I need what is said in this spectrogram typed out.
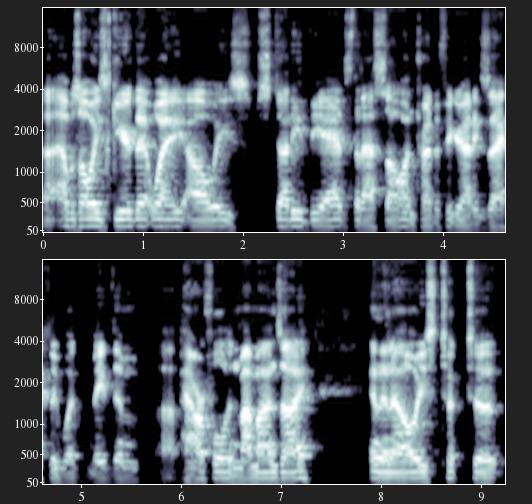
I was always geared that way. I always studied the ads that I saw and tried to figure out exactly what made them uh, powerful in my mind's eye. And then I always took to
